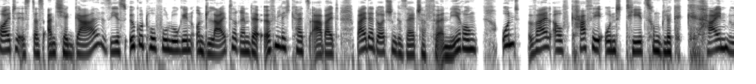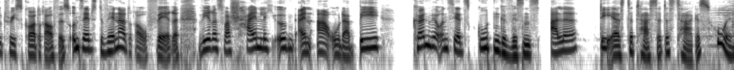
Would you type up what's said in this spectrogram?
Heute ist das Antje Gahl. Sie ist Ökotrophologin und Leiterin der Öffentlichkeitsarbeit bei der Deutschen Gesellschaft für Ernährung. Und weil auf Kaffee und Tee zum Glück kein Nutri-Score drauf ist und selbst wenn er drauf wäre, wäre es wahrscheinlich irgendein A oder B, können wir uns jetzt guten Gewissens alle die erste Tasse des Tages holen.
